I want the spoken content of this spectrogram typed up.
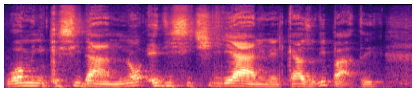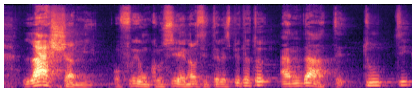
uomini che si danno, e di siciliani nel caso di Patrick, lasciami offrire un consiglio ai nostri telespettatori, andate tutti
